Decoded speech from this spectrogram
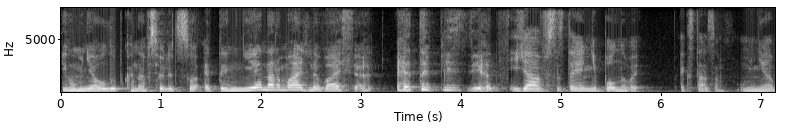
и у меня улыбка на все лицо. Это ненормально, Вася, это пиздец. И я в состоянии полного экстаза. У меня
